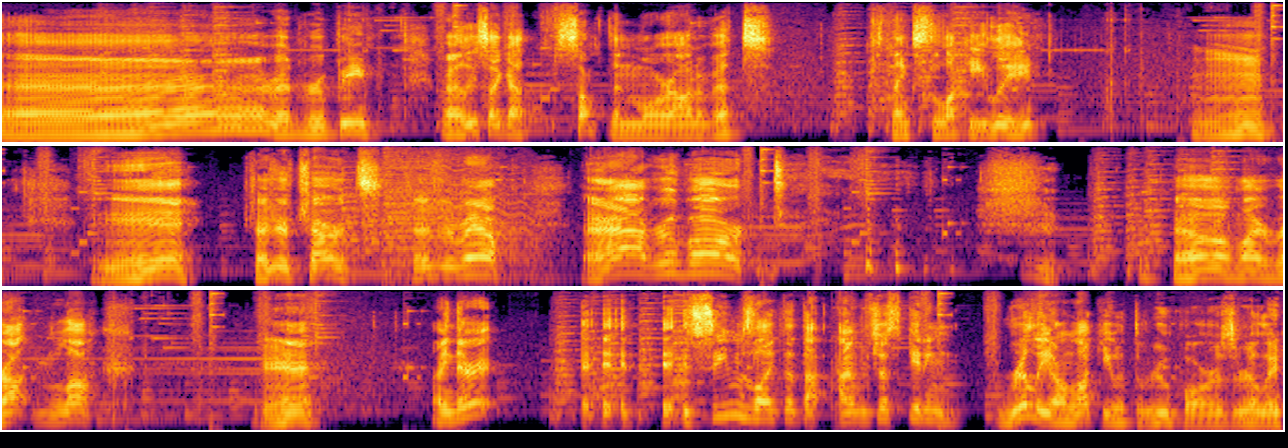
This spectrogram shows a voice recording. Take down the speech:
uh, red rupee. Well, at least I got something more out of it. Thanks to Lucky Lee. Hmm. Eh. Treasure charts. Treasure map. Ah, rhubarb! Oh, my rotten luck. Yeah. I mean, there... It, it, it seems like that the, I was just getting really unlucky with the Rupoors, really.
